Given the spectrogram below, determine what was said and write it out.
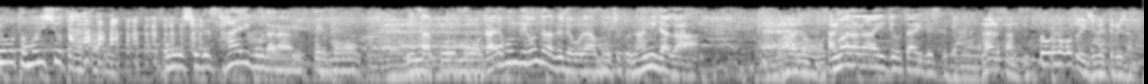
生共にしようと思ったのに。今週で最後だなんてもう。今こうもう台本で読んだだけで俺はもうちょっと涙があの止まらない状態ですけども。今なるさんずっと俺のこといじめてるじゃない。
